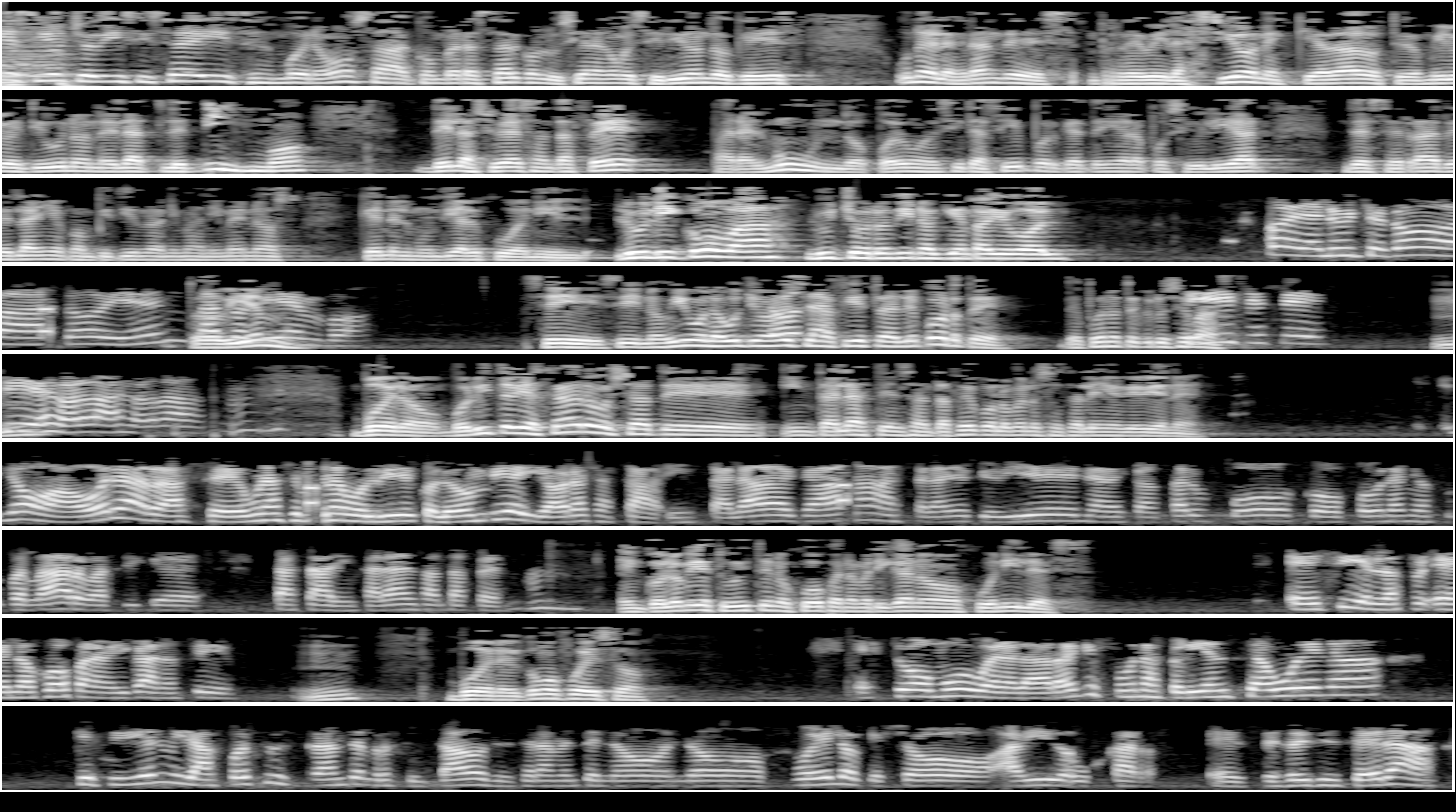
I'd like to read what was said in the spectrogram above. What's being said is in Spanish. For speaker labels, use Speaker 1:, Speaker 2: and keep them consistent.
Speaker 1: 1816, bueno, vamos a conversar con Luciana Gómez Iriondo, que es una de las grandes revelaciones que ha dado este 2021 en el atletismo de la ciudad de Santa Fe para el mundo, podemos decir así, porque ha tenido la posibilidad de cerrar el año compitiendo ni más ni menos que en el Mundial Juvenil. Luli, ¿cómo va? Lucho Brondino aquí en Radio Gol.
Speaker 2: Hola Lucho, ¿cómo va? ¿Todo bien?
Speaker 1: ¿Todo bien? Tiempo? Sí, sí, nos vimos la última vez en la fiesta del deporte, después no te crucé más.
Speaker 2: Sí, sí, sí. Sí, ¿Mm? es verdad, es verdad.
Speaker 1: Bueno, ¿volviste a viajar o ya te instalaste en Santa Fe por lo menos hasta el año que viene?
Speaker 2: No, ahora hace una semana volví de Colombia y ahora ya está, instalada acá hasta el año que viene, a descansar un poco. Fue un año súper largo, así que ya está, instalada en Santa Fe.
Speaker 1: ¿En Colombia estuviste en los Juegos Panamericanos Juveniles?
Speaker 2: Eh, sí, en los, en los Juegos Panamericanos, sí.
Speaker 1: ¿Mm? Bueno, ¿y cómo fue eso?
Speaker 2: Estuvo muy bueno, la verdad que fue una experiencia buena que si bien, mira, fue frustrante el resultado, sinceramente no no fue lo que yo había ido a buscar. Eh, soy sincera,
